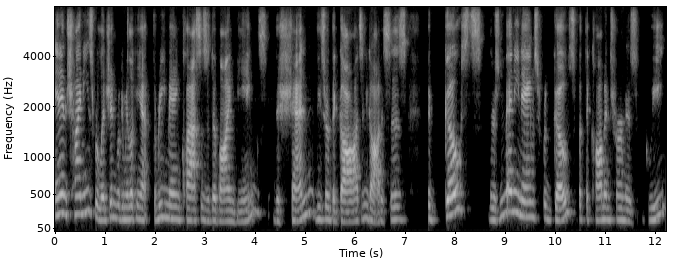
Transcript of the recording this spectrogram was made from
and in Chinese religion, we're going to be looking at three main classes of divine beings. The Shen, these are the gods and goddesses. The ghosts, there's many names for ghosts, but the common term is Gui.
